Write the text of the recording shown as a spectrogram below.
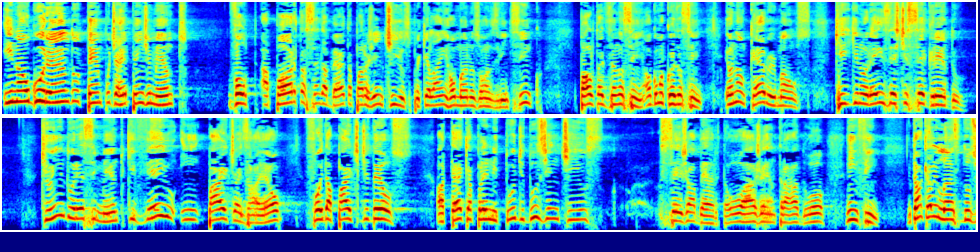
inaugurando o tempo de arrependimento, a porta sendo aberta para gentios, porque lá em Romanos 11, 25, Paulo está dizendo assim, alguma coisa assim, eu não quero, irmãos, que ignoreis este segredo, que o endurecimento que veio em parte a Israel foi da parte de Deus, até que a plenitude dos gentios seja aberta, ou haja entrado, ou enfim. Então aquele lance dos,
